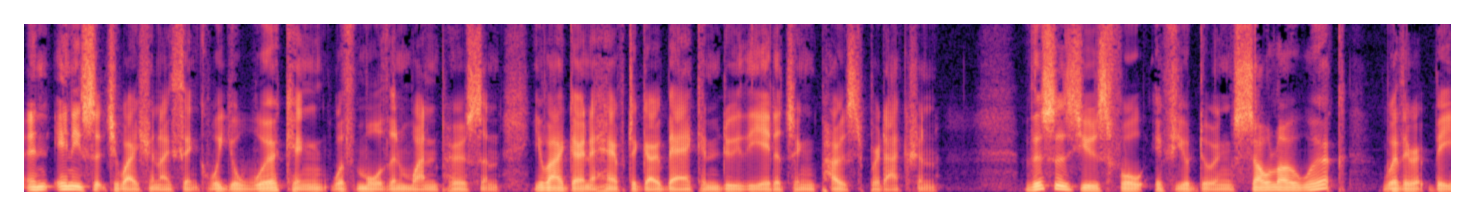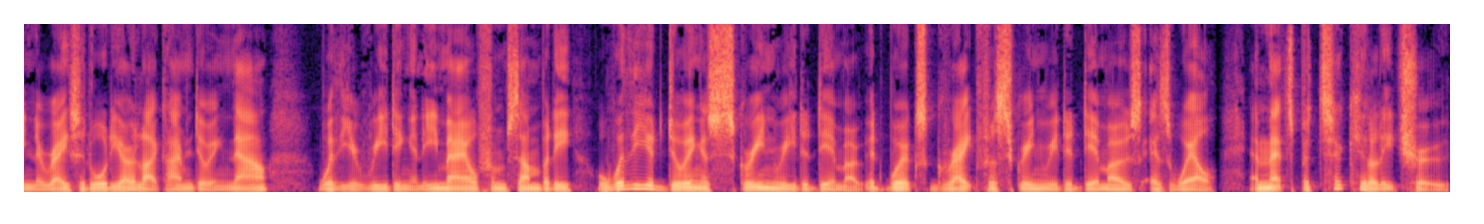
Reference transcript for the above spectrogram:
In any situation, I think, where you're working with more than one person, you are going to have to go back and do the editing post production. This is useful if you're doing solo work, whether it be narrated audio like I'm doing now, whether you're reading an email from somebody, or whether you're doing a screen reader demo. It works great for screen reader demos as well. And that's particularly true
